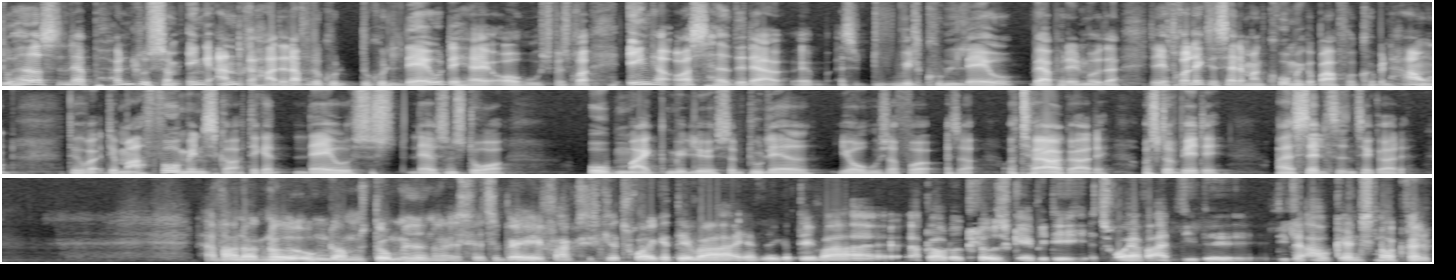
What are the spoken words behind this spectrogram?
du havde sådan der pondus, som ingen andre har. Det er derfor, du kunne, du kunne lave det her i Aarhus. Hvis prøv, ingen af os havde det der, øh, altså du ville kunne lave, være på den måde der. Jeg tror ikke, det er mange komikere bare fra København. Det, var, det er meget få mennesker, der kan lave, så, lave sådan en stor open mic miljø, som du lavede i Aarhus, og, få, altså, og tørre at gøre det, og stå ved det, og have selvtiden til at gøre det. Der var nok noget ungdommens dumhed, når jeg ser tilbage, faktisk. Jeg tror ikke, at det var, jeg ved ikke, at det var, at der var noget klodskab i det. Jeg tror, jeg var et lille, lille arrogant snotvalp.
